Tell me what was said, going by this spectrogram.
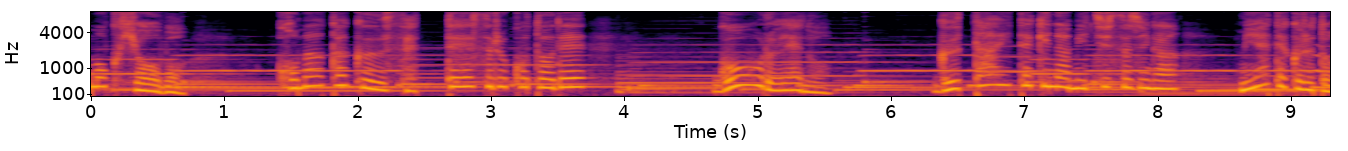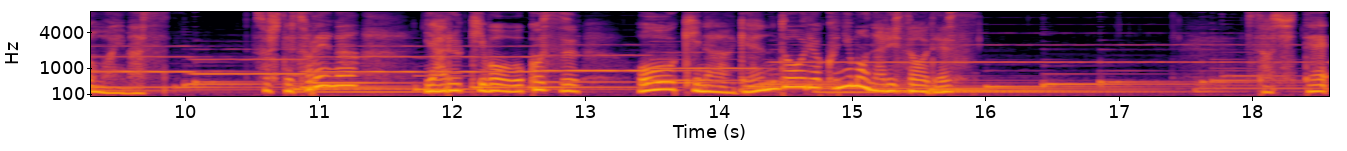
目標を細かく設定することでゴールへの具体的な道筋が見えてくると思います。そしてそれがやる気を起こす大きな原動力にもなりそうです。そして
